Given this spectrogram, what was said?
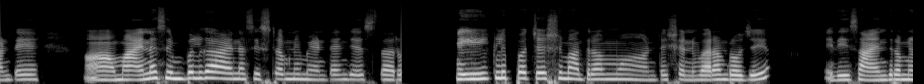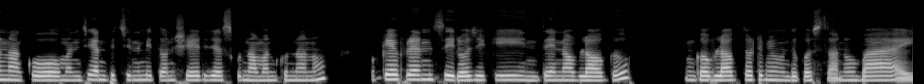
అంటే మా ఆయన సింపుల్‌గా ఆయన సిస్టమ్‌ని మెయింటైన్ చేస్తారు. ఈ క్లిప్ వచ్చేసి మాత్రం అంటే శనివారం రోజే ఇది సాయంత్రం నాకు మంచిగా అనిపించింది. మీతోని షేర్ చేసుకుందాం అనుకున్నాను. ఓకే ఫ్రెండ్స్ ఈ రోజుకి ఇంతే నా ఇంకో బ్లాగ్ తోటి మేము ముందుకు వస్తాను బాయ్.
